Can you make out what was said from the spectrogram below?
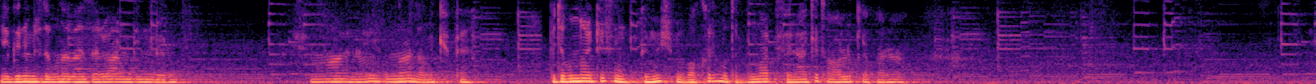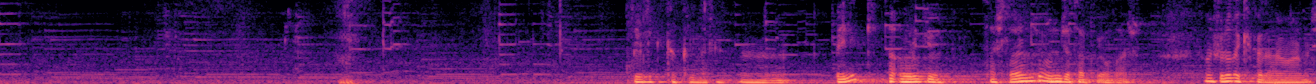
Ya günümüzde buna benzer var mı bilmiyorum. Şunlar ne? Bunlar da mı küpe? Bir de bunlar kesin gümüş mü, bakır mıdır? Bunlar felaket ağırlık yapar ha. Belik takıları. Ha. Belik? Ha örgü. Saçlarınca önce takıyorlar. Ha şurada da küpeler varmış.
